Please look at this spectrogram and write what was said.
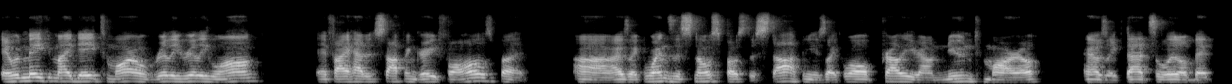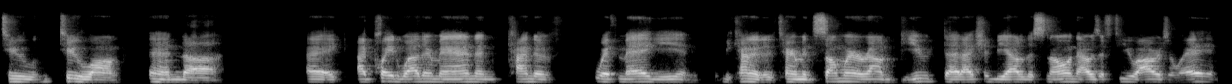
it would make my day tomorrow really really long if I had to stop in Great Falls, but." Uh, I was like, "When's the snow supposed to stop?" And he was like, "Well, probably around noon tomorrow." And I was like, "That's a little bit too too long." And uh, I I played weatherman and kind of with Maggie, and we kind of determined somewhere around Butte that I should be out of the snow, and that was a few hours away. And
